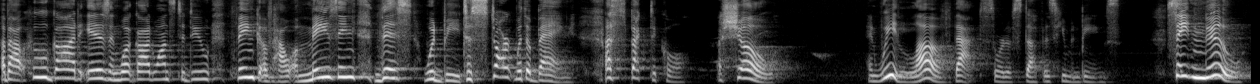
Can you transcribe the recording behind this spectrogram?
about who God is and what God wants to do, think of how amazing this would be to start with a bang, a spectacle, a show. And we love that sort of stuff as human beings. Satan knew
